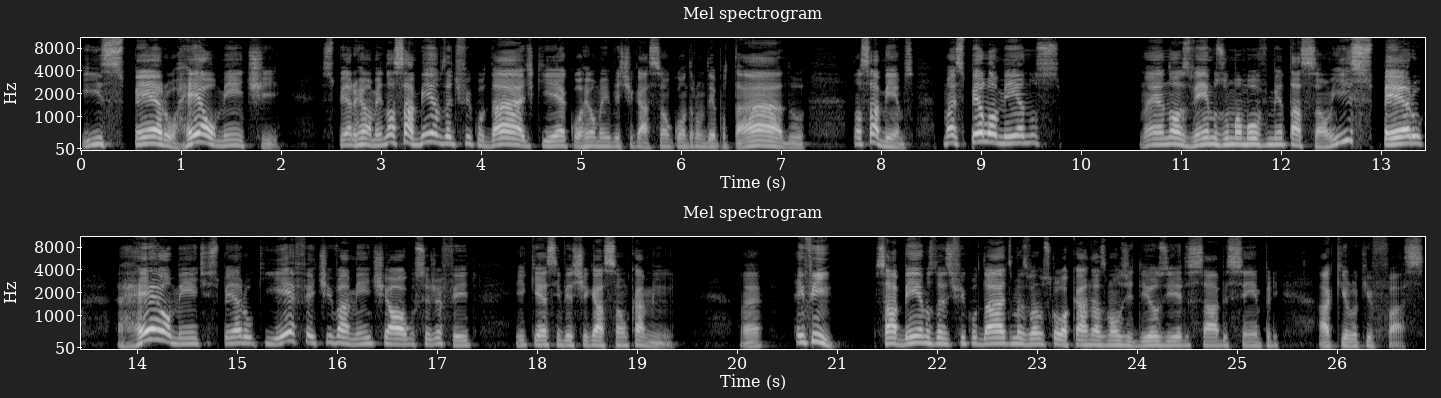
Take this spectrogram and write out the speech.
e espero realmente, espero realmente, nós sabemos a dificuldade que é correr uma investigação contra um deputado, nós sabemos, mas pelo menos né, nós vemos uma movimentação. E espero realmente espero que efetivamente algo seja feito e que essa investigação caminhe. Né? Enfim, sabemos das dificuldades, mas vamos colocar nas mãos de Deus e Ele sabe sempre aquilo que faz.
